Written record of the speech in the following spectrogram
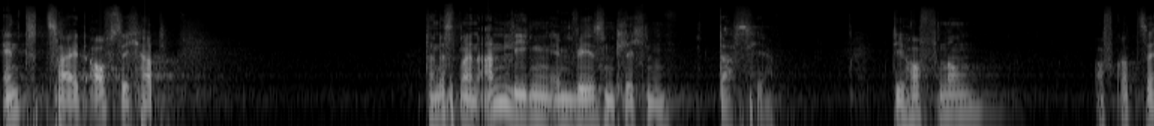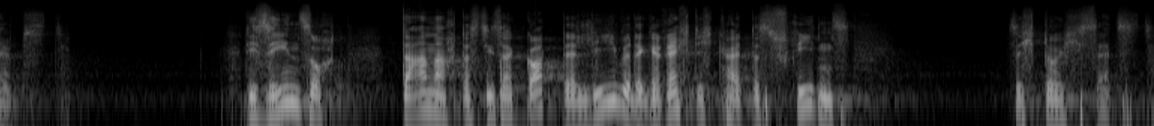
Endzeit auf sich hat, dann ist mein Anliegen im Wesentlichen das hier. Die Hoffnung auf Gott selbst. Die Sehnsucht danach, dass dieser Gott der Liebe, der Gerechtigkeit, des Friedens sich durchsetzt.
